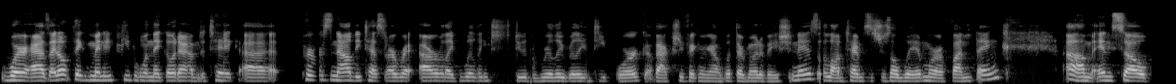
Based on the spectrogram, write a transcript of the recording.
Whereas I don't think many people, when they go down to take a personality test, are are like willing to do the really really deep work of actually figuring out what their motivation is. A lot of times it's just a whim or a fun thing. Um, and so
